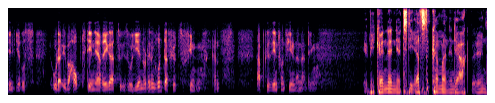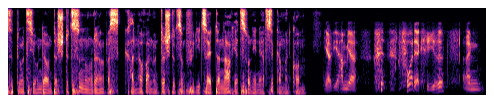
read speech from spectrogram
den Virus oder überhaupt den Erreger zu isolieren oder den Grund dafür zu finden, ganz abgesehen von vielen anderen Dingen. Wie können denn jetzt die Ärztekammern in der aktuellen Situation da unterstützen oder was kann auch an Unterstützung für die Zeit danach jetzt von den Ärztekammern kommen? Ja, wir haben ja vor der Krise einen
